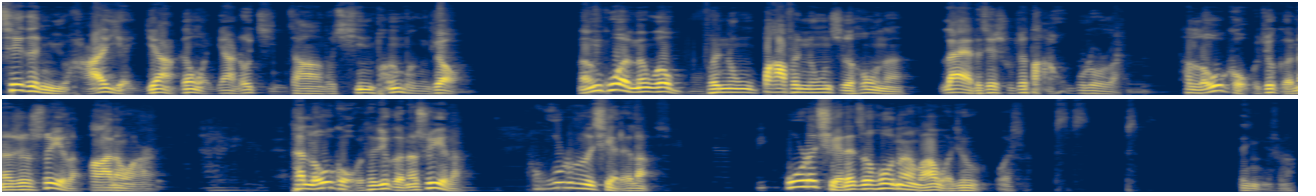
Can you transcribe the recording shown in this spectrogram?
这个女孩也一样，跟我一样都紧张，都心砰砰跳。能过了那个五分钟、八分钟之后呢，赖子这时候就打呼噜了，他搂狗就搁那就睡了，趴那玩意儿，他搂狗他就搁那睡了，呼噜就起来了，呼噜起来之后呢，完我就我说，那你说。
